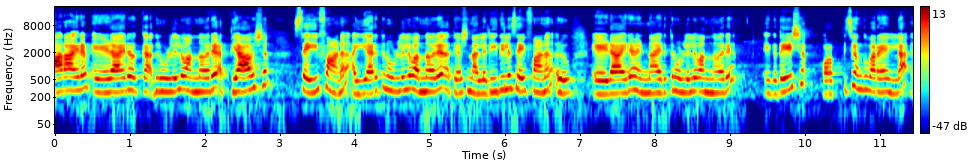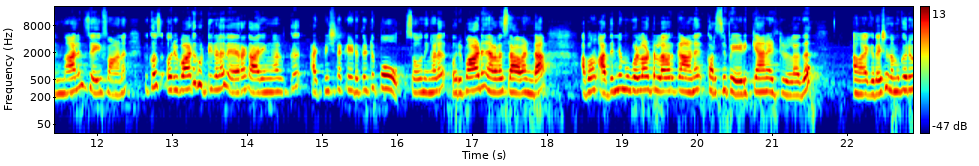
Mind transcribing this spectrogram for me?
ആറായിരം ഏഴായിരം ഒക്കെ അതിനുള്ളിൽ വന്നവർ അത്യാവശ്യം സേഫാണ് അയ്യായിരത്തിനുള്ളിൽ വന്നവർ അത്യാവശ്യം നല്ല രീതിയിൽ സേഫാണ് ഒരു ഏഴായിരം എണ്ണായിരത്തിനുള്ളിൽ വന്നവർ ഏകദേശം ഉറപ്പിച്ച് നമുക്ക് പറയാനില്ല. എന്നാലും സേഫാണ് ബിക്കോസ് ഒരുപാട് കുട്ടികൾ വേറെ കാര്യങ്ങൾക്ക് അഡ്മിഷനൊക്കെ എടുത്തിട്ട് പോവും. സോ നിങ്ങൾ ഒരുപാട് നെർവസ് ആവണ്ട. അപ്പം അതിന്റെ മുകളിലോട്ടുള്ളവർക്കാണ് കുറച്ച് പേടിക്കാനായിട്ടുള്ളത്. ഏകദേശം നമുക്കൊരു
